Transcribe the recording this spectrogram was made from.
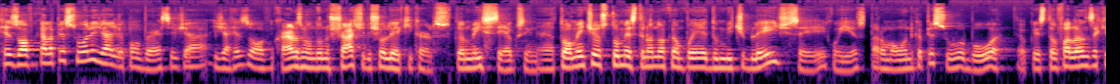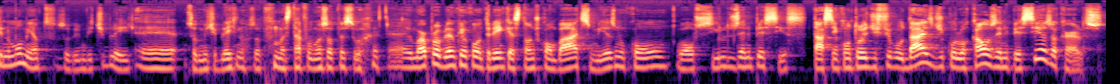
resolve com aquela pessoa ali já, já conversa e já, já resolve. O Carlos mandou no chat, deixa eu ler aqui, Carlos. Ficando meio cego, assim, né? Atualmente eu estou mestrando uma campanha do Meat Blade, sei, conheço, para uma única pessoa, boa. É o que eu estou falando aqui no momento, sobre Meat Blade. É, sobre Meat Blade, não, sobre, mas tá para uma só pessoa. É, o maior problema que eu encontrei em questão de combate combates mesmo com o auxílio dos NPCs. Tá, controle de dificuldades de colocar os NPCs, ô Carlos?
